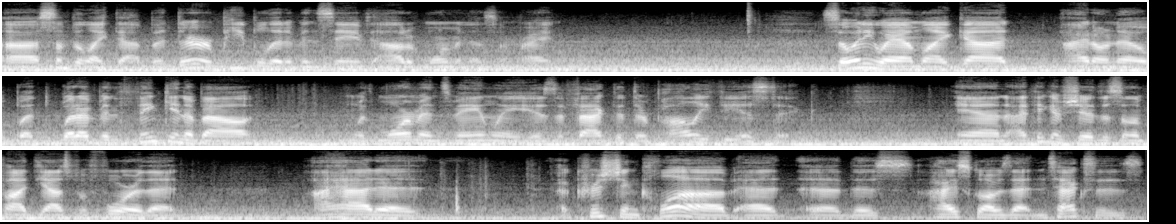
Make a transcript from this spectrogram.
uh, something like that. But there are people that have been saved out of Mormonism, right? So anyway, I'm like, God, I don't know. But what I've been thinking about with Mormons mainly is the fact that they're polytheistic. And I think I've shared this on the podcast before that I had a a Christian club at uh, this high school I was at in Texas.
